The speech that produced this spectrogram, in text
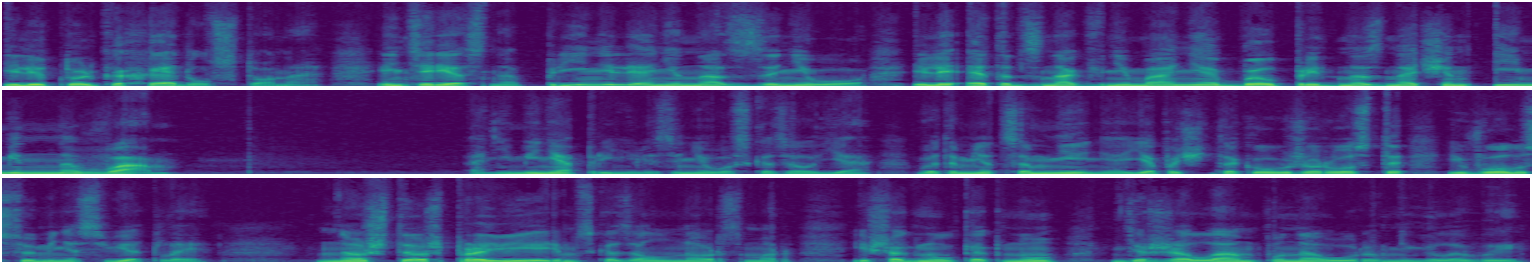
или только Хеддлстона? Интересно, приняли они нас за него, или этот знак внимания был предназначен именно вам?» «Они меня приняли за него», — сказал я. «В этом нет сомнения. Я почти такого же роста, и волосы у меня светлые». «Ну что ж, проверим», — сказал Норсмор, и шагнул к окну, держа лампу на уровне головы.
